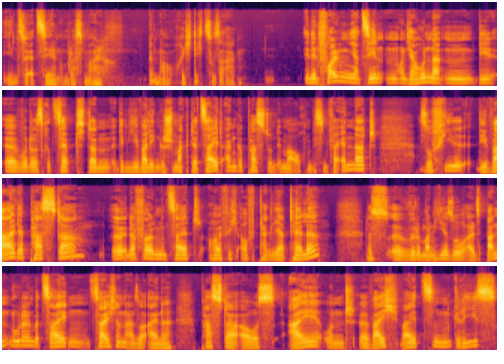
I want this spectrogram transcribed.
ihn zu erzählen, um das mal genau richtig zu sagen in den folgenden Jahrzehnten und Jahrhunderten die, äh, wurde das Rezept dann dem jeweiligen Geschmack der Zeit angepasst und immer auch ein bisschen verändert. So fiel die Wahl der Pasta äh, in der folgenden Zeit häufig auf Tagliatelle. Das äh, würde man hier so als Bandnudeln bezeichnen, zeichnen, also eine Pasta aus Ei und äh, Weichweizengrieß.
